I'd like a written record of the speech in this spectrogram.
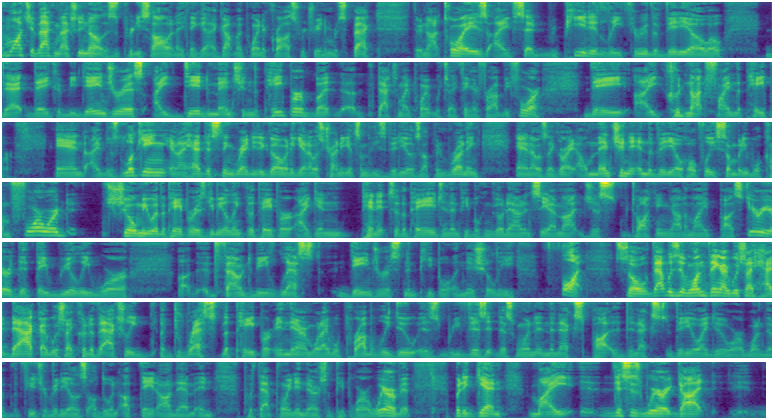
I'm watching it back. I'm actually, no, this is pretty solid. I think I got my point across for treat them respect. They're not toys. I've said repeatedly through the video that they could be dangerous. I did mention the paper, but uh, back to my point, which I think I forgot before, they, I could not find the paper and I was looking and I had this thing ready to go. And again, I was trying to get some of these videos up and running. And I was like, all right, I'll mention it in the video. Hopefully, somebody will come forward, show me where the paper is, give me a link to the paper. I can pin it to the page, and then people can go down and see I'm not just talking out of my posterior, that they really were. Uh, found to be less dangerous than people initially thought. So that was the one thing I wish I had back. I wish I could have actually addressed the paper in there. And what I will probably do is revisit this one in the next pot, the next video I do, or one of the future videos. I'll do an update on them and put that point in there so people are aware of it. But again, my this is where it got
